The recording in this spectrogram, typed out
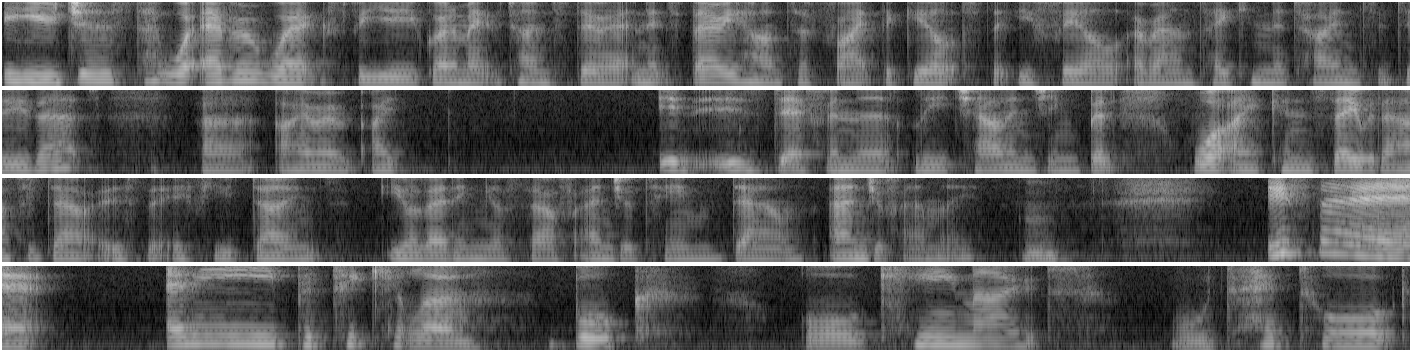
you just whatever works for you, you've got to make the time to do it, and it's very hard to fight the guilt that you feel around taking the time to do that. Uh, I I it is definitely challenging, but what I can say without a doubt is that if you don't, you're letting yourself and your team down and your family. Mm. Is there any particular book or keynote or TED talk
